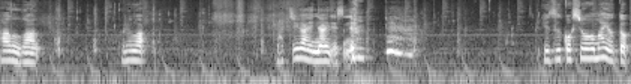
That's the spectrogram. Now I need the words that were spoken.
合うがこれは間違いないですね。柚子胡椒マヨと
